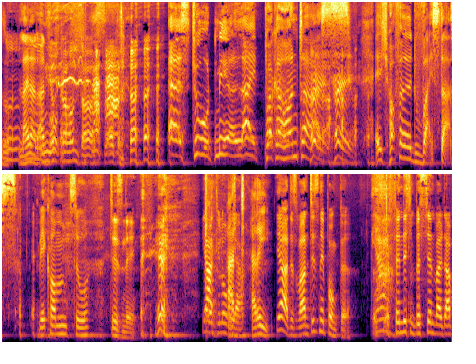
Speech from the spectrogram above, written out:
So, Leila hat angefangen. Pocahontas. Es tut mir leid, Pocahontas. Ich hoffe, du weißt das. Wir kommen zu Disney. Ja, Gloria. Harry. Ja, das waren Disney-Punkte. Das Ja. finde ich ein bisschen, weil da,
